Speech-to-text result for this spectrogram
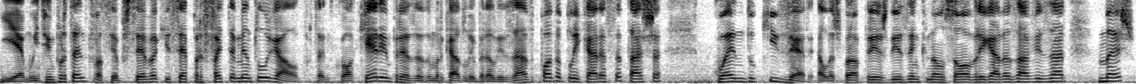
E é muito importante que você perceba que isso é perfeitamente legal. Portanto, qualquer empresa do mercado liberalizado pode aplicar essa taxa quando quiser. Elas próprias dizem que não são obrigadas a avisar, mas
